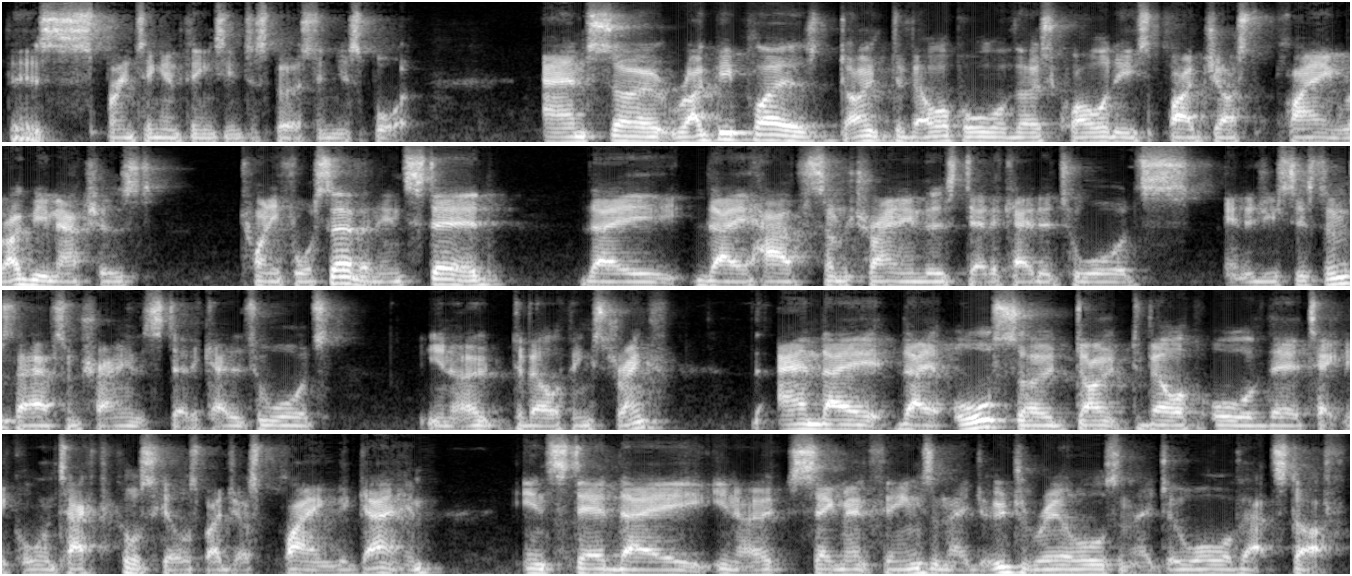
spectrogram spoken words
there's sprinting and things interspersed in your sport. And so rugby players don't develop all of those qualities by just playing rugby matches 24/7. Instead, they they have some training that's dedicated towards energy systems. They have some training that's dedicated towards, you know, developing strength. And they they also don't develop all of their technical and tactical skills by just playing the game. Instead, they, you know, segment things and they do drills and they do all of that stuff.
